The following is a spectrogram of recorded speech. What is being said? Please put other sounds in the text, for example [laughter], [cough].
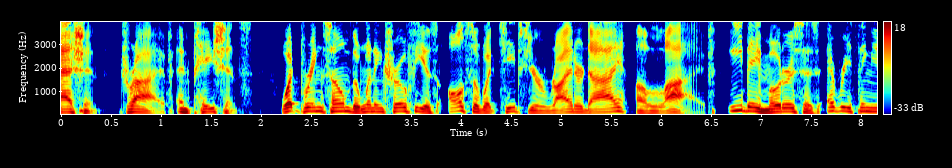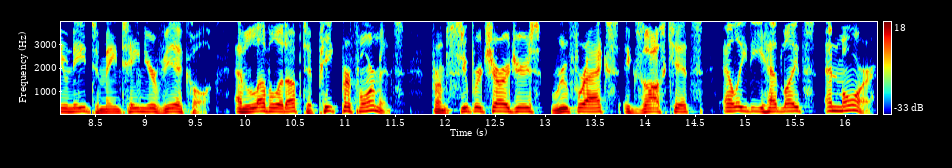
Passion, drive, and patience. What brings home the winning trophy is also what keeps your ride or die alive. eBay Motors has everything you need to maintain your vehicle and level it up to peak performance from superchargers, roof racks, exhaust kits, LED headlights, and more.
